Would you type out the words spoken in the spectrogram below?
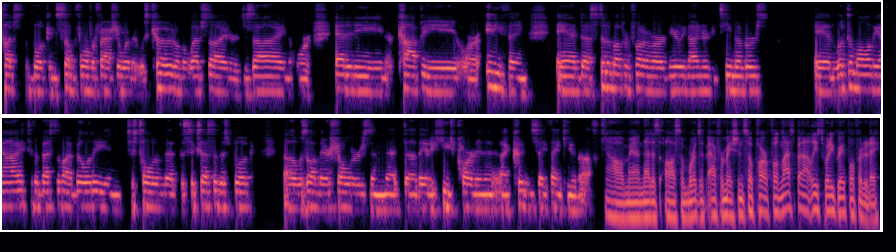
touched the book in some form or fashion, whether it was code on the website or design or editing or copy or anything, and uh, stood them up in front of our nearly 900 team members and looked them all in the eye to the best of my ability and just told them that the success of this book uh, was on their shoulders and that uh, they had a huge part in it. And I couldn't say thank you enough. Oh, man, that is awesome. Words of affirmation, so powerful. And last but not least, what are you grateful for today?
